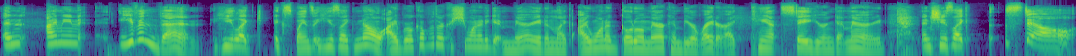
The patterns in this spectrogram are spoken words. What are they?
And I mean, even then, he like explains it. He's like, "No, I broke up with her because she wanted to get married, and like, I want to go to America and be a writer. I can't stay here and get married." And she's like, "Still,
